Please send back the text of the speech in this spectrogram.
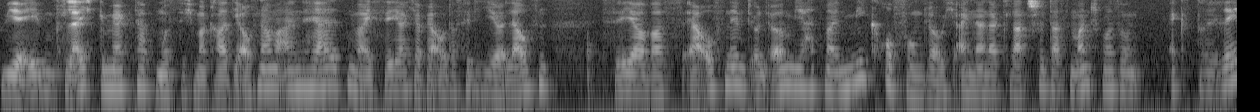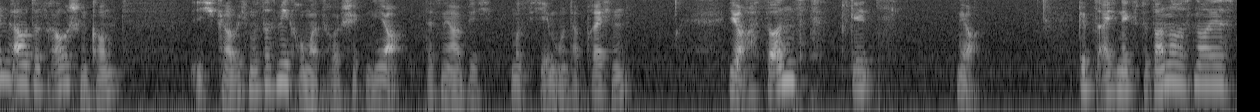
Wie ihr eben vielleicht gemerkt habt, musste ich mal gerade die Aufnahme anhalten, weil ich sehe ja, ich habe ja Audacity hier laufen. sehe ja, was er aufnimmt und irgendwie hat mein Mikrofon, glaube ich, einen an der Klatsche, dass manchmal so ein extrem lautes Rauschen kommt. Ich glaube, ich muss das Mikro mal zurückschicken. Ja, deswegen habe ich, muss ich eben unterbrechen. Ja, sonst geht's, ja, gibt eigentlich nichts Besonderes Neues.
